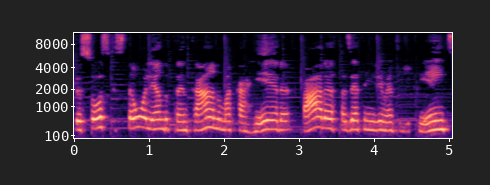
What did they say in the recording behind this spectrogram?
pessoas que estão olhando para entrar numa carreira, para fazer atendimento de clientes,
